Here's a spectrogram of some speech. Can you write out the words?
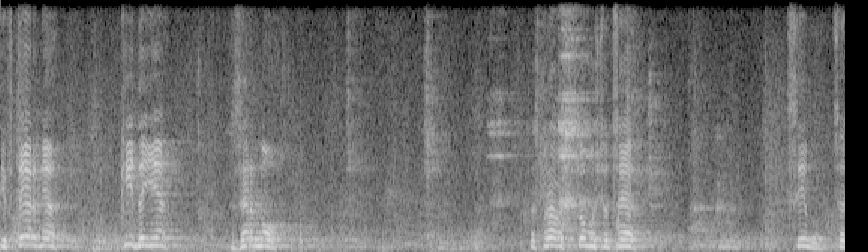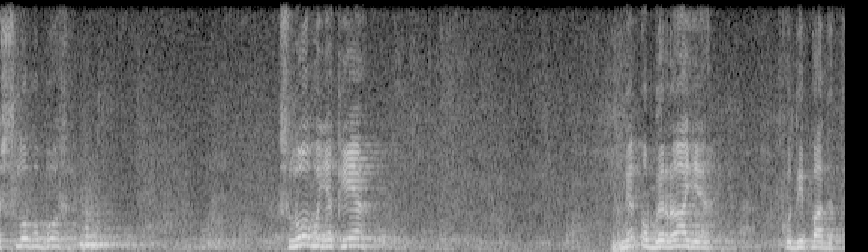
і в терня кидає зерно. Та справа в тому, що це символ, це ж Слово Боже. Слово, яке не обирає, куди падати.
